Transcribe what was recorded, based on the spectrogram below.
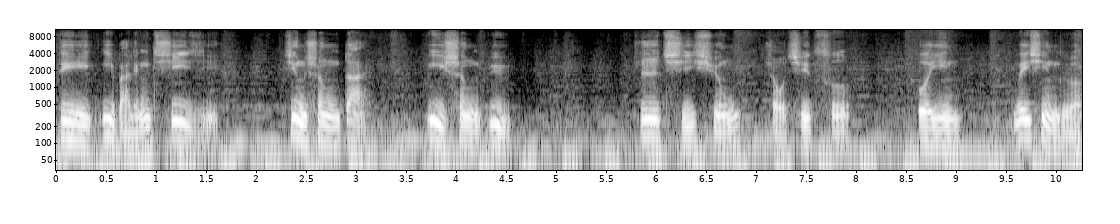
第一百零七集，敬圣诞，义圣欲，知其雄，守其雌。播音：微信歌。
